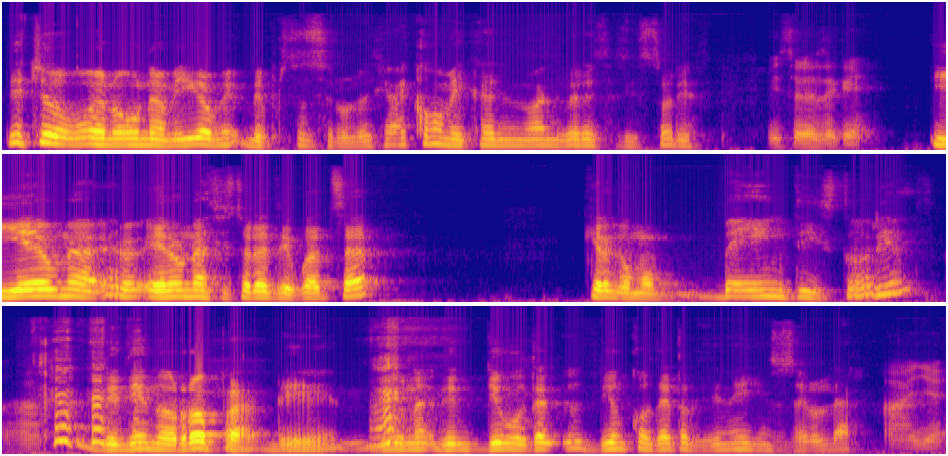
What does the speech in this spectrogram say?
De hecho, bueno, una amiga me, me prestó su celular y dije, ay, cómo me caen mal ver esas historias. ¿Historias de qué? Y era una, era- eran unas historias de WhatsApp, que eran como 20 historias, Ajá. vendiendo ropa de, de, una- de- de un, contacto, de un contacto que tiene ella en su celular. Ah, ya.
